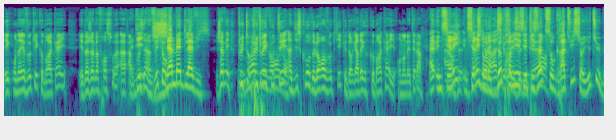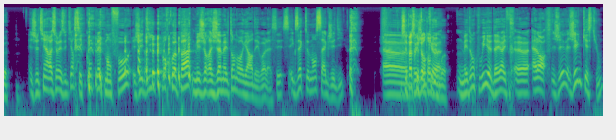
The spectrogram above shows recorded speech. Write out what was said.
et qu'on a évoqué Cobra Kai et Benjamin François a, a posé dit, un veto. Jamais de la vie. Jamais. Plutôt Moi, plutôt écouter non. un discours de Laurent Wauquiez que de regarder Cobra Kai. On en était là. Ah, une série, je- une je série dont les deux premiers épisodes sont gratuits sur YouTube. Je tiens à rassurer les auditeurs, c'est complètement faux. J'ai dit pourquoi pas, mais j'aurai jamais le temps de regarder. Voilà, c'est exactement ça que j'ai dit. Euh, C'est pas ce que j'ai entendu euh, moi. Mais donc oui, euh, d'ailleurs, euh, alors j'ai une question.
